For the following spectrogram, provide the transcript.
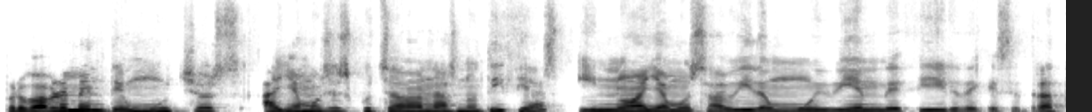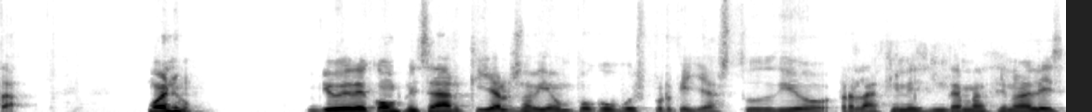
probablemente muchos hayamos escuchado en las noticias y no hayamos sabido muy bien decir de qué se trata. Bueno, yo he de confesar que ya lo sabía un poco, pues porque ya estudio relaciones internacionales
